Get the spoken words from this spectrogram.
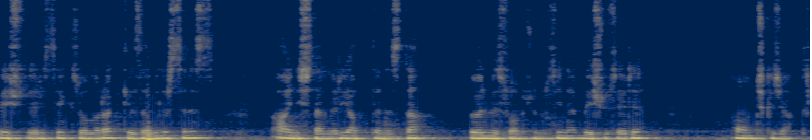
5 üzeri 8 olarak yazabilirsiniz. Aynı işlemleri yaptığınızda bölme sonucunuz yine 5 üzeri 10 çıkacaktır.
